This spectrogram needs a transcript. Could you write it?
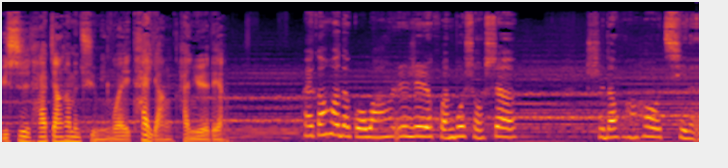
于是他将他们取名为太阳和月亮。回宫后的国王日日魂不守舍，使得皇后起了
